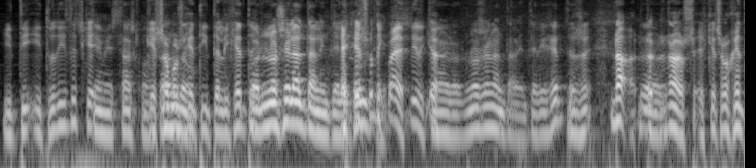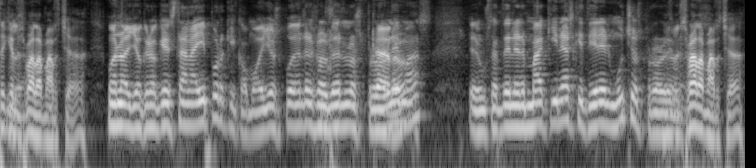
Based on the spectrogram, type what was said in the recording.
Y, tú dices que, que, somos gente inteligente. Pues no serán tan inteligentes. Eso te iba a decir yo. Claro, no serán tan inteligentes. No, no, es que son gente que les va a la marcha. Bueno, yo creo que están ahí porque como ellos pueden resolver los problemas, les gusta tener máquinas que tienen muchos problemas. Les va a la marcha.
